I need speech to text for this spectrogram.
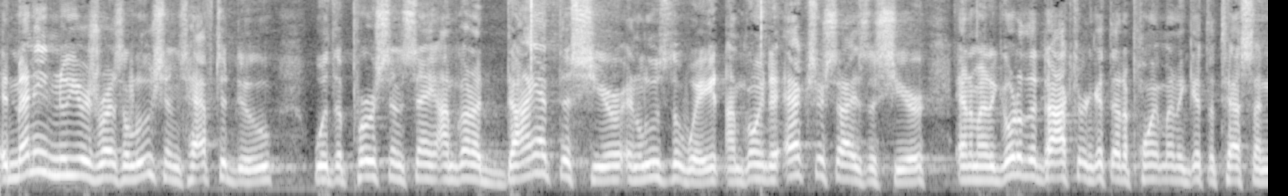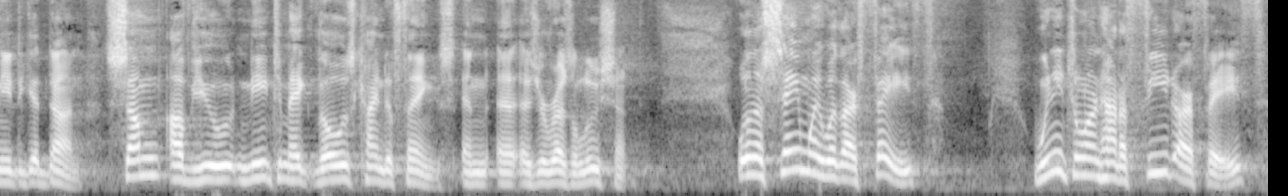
And many New Year's resolutions have to do with the person saying, I'm going to diet this year and lose the weight. I'm going to exercise this year, and I'm going to go to the doctor and get that appointment and get the tests I need to get done. Some of you need to make those kind of things in, uh, as your resolution. Well, in the same way with our faith, we need to learn how to feed our faith.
